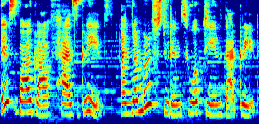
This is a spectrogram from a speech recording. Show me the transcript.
This bar graph has grades and number of students who obtained that grade.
